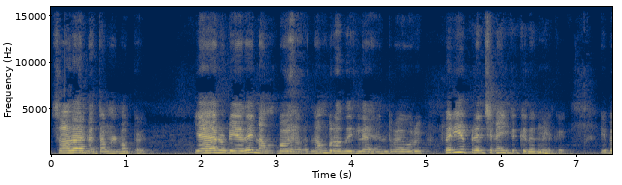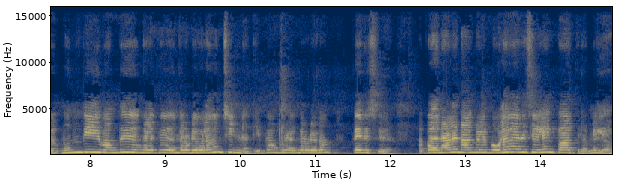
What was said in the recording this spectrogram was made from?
சாதாரண தமிழ் மக்கள். யாருடையதை நம்ப நம்புறது இல்லை என்ற ஒரு பெரிய பிரச்சனை இருக்குது எங்களுக்கு. இப்ப முந்தி வந்து எங்களுக்கு எங்களுடைய உலகம் சின்ன. இப்ப எங்களுடைய உலகம் பெருசு. அப்ப அதனால நாங்கள் இப்ப உலக அரசியலையும் பார்க்கிறோம் இல்லையா?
